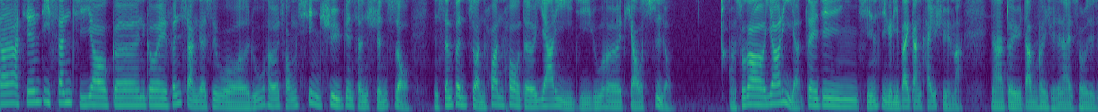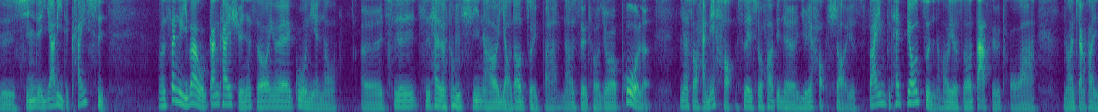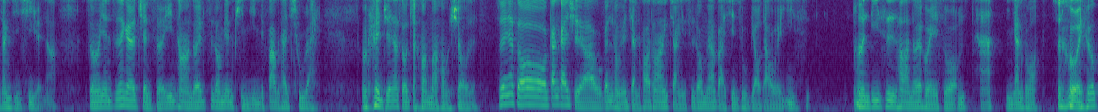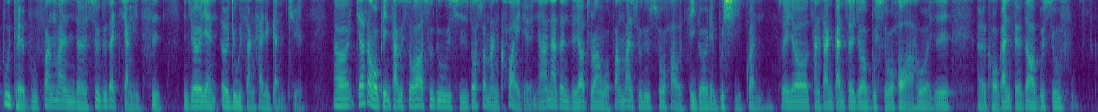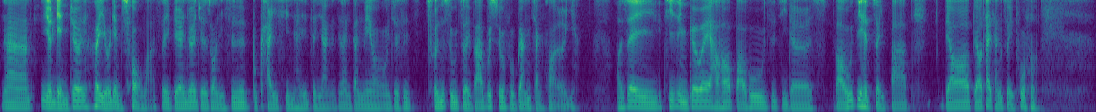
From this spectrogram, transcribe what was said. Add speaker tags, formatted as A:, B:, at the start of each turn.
A: 大家今天第三集要跟各位分享的是我如何从兴趣变成选手，身份转换后的压力以及如何调试哦。我说到压力啊，最近前几个礼拜刚开学嘛，那对于大部分学生来说，就是新的压力的开始。呃，上个礼拜我刚开学的时候，因为过年哦，呃，吃吃太多东西，然后咬到嘴巴，然后舌头就破了。那时候还没好，所以说话变得有点好笑，有时发音不太标准，然后有时候大舌头啊，然后讲话很像机器人啊。总而言之，那个卷舌音通常都会自动变平音，发不太出来。我个人觉得那时候讲话蛮好笑的，所以那时候刚开学啊，我跟同学讲话，通常讲一次都没办法清楚表达我的意思。他们第一次通常都会回说：“嗯啊，你讲什么？” 所以我又不得不放慢的速度再讲一次，你就有点二度伤害的感觉。呃，加上我平常说话速度其实都算蛮快的，然后那阵子要突然我放慢速度说话，我自己都有点不习惯，所以就常常干脆就不说话，或者是呃口干舌燥不舒服，那你的脸就会有点臭嘛，所以别人就会觉得说你是不是不开心还是怎样的，这样但没有，我就是纯属嘴巴不舒服不想讲话而已。啊，所以提醒各位好好保护自己的保护自己的嘴巴，不要不要太长嘴破。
